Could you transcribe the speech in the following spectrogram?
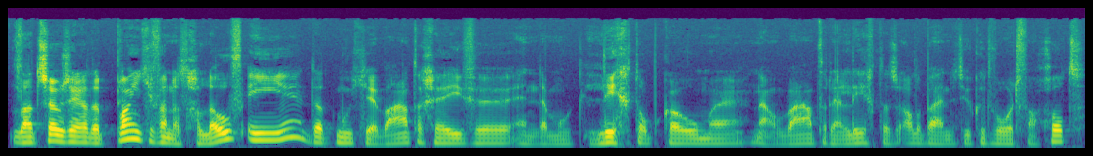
laat zo zeggen, dat plantje van het geloof in je, dat moet je water geven en daar moet licht op komen. Nou, water en licht, dat is allebei natuurlijk het woord van God.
